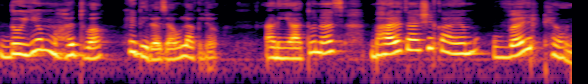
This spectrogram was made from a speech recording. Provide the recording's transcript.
दुय्यम महत्त्व हे दिलं जाऊ लागलं. आणि यातूनच भारताशी कायम वैर ठेवून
